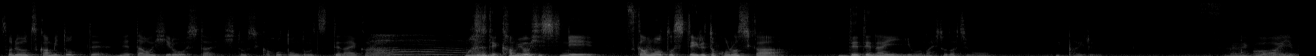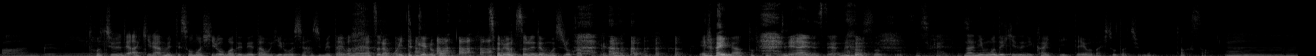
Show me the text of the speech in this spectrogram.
それをつかみ取ってネタを披露した人しかほとんど映ってないからマジで紙を必死に掴もうとしているところしか出てないような人たちもいっぱいいる。すごい番組。途中で諦めてその広場でネタを披露し始めたようなやつらもいたけど それはそれで面白かったけど偉いなと思って。偉いですよね。そうそうそう確かに。何もできずに帰っていったような人たちもたくさん。うーん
